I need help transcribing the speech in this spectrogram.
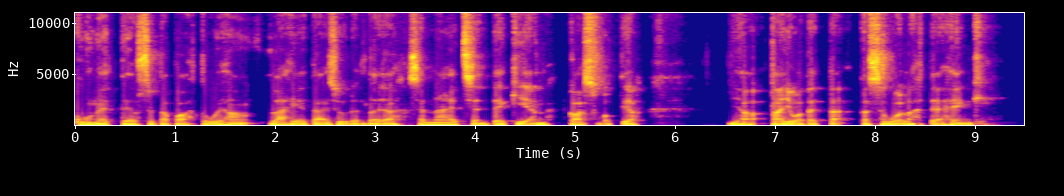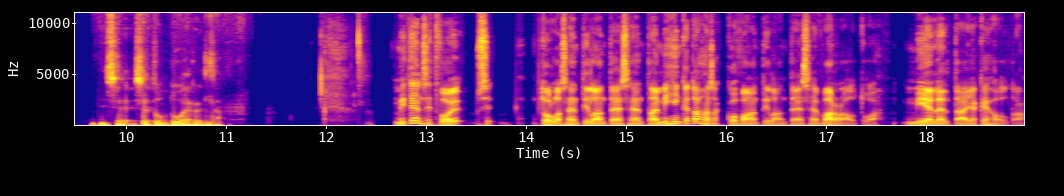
kuin että jos se tapahtuu ihan lähietäisyydeltä ja sä näet sen tekijän kasvot ja, ja tajuat, että tässä voi lähteä henki, niin se, se tuntuu eriltä. Miten sitten voi tuollaiseen tilanteeseen tai mihinkä tahansa kovaan tilanteeseen varautua mieleltään ja keholtaan?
